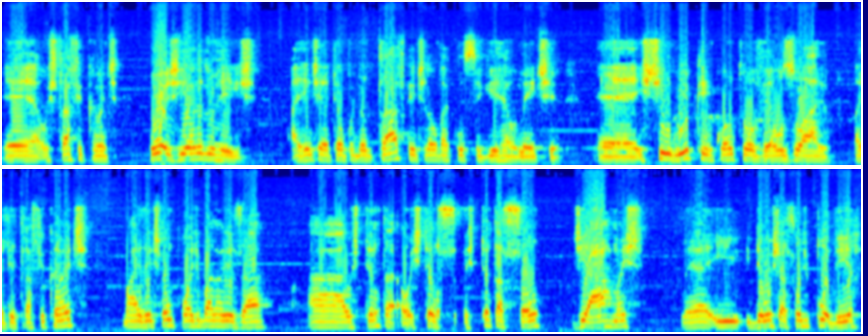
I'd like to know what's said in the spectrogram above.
é, os traficantes, hoje em Angra dos Reis, a gente ainda tem um problema do tráfico, a gente não vai conseguir realmente é, extinguir, porque enquanto houver usuário, vai ter traficante, mas a gente não pode banalizar a, ostenta, a osten- ostentação de armas né, e, e demonstração de poder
